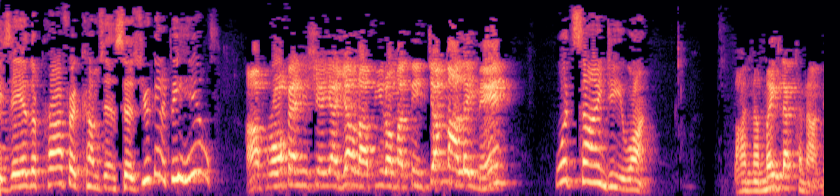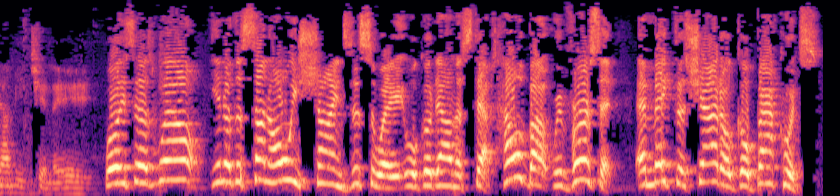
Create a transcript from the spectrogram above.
Isaiah the prophet comes in and says, You're going to be healed. ။ဟာပရောဖက်ဟေရှေယရောက်လာပြီးတော့မှသင်ကြမ်းမာလိုက်မယ် What sign do you want? ။ Well, he says, well, you know, the sun always shines this way, it will go down the steps. How about reverse it and make the shadow go backwards?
